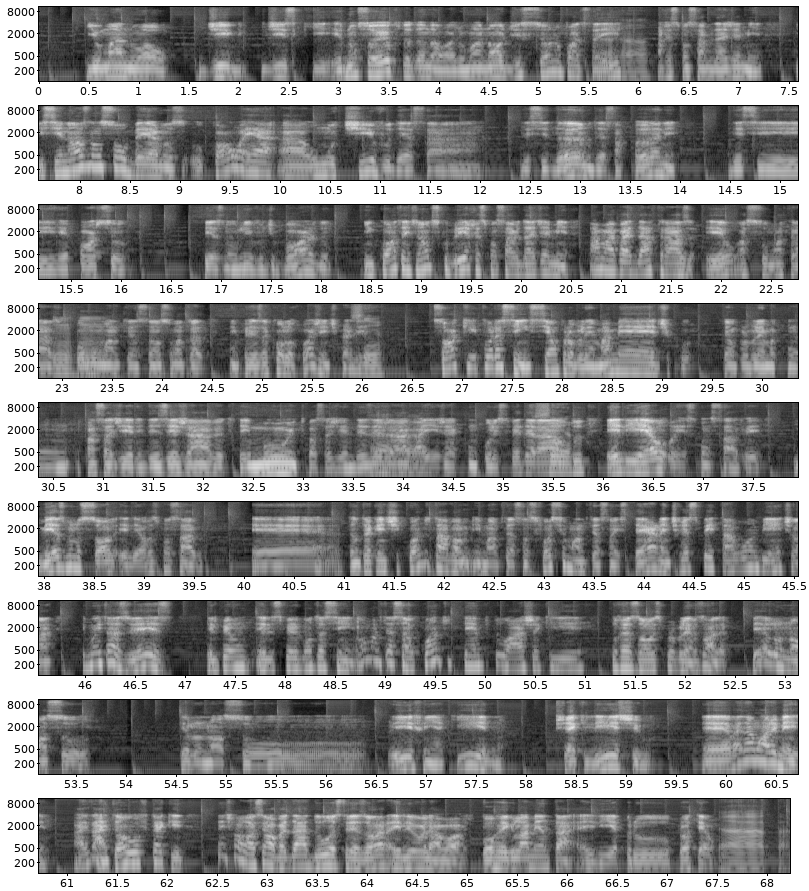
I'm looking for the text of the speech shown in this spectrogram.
e o manual diz, diz que não sou eu que estou dando a ordem, o manual diz que o senhor não pode sair, uhum. a responsabilidade é minha. E se nós não soubermos o, qual é a, a, o motivo dessa, desse dano, dessa pane, desse reporte que fez no livro de bordo, enquanto a gente não descobrir, a responsabilidade é minha. Ah, mas vai dar atraso. Eu assumo atraso. Uhum. Como manutenção, assumo atraso. A empresa colocou a gente para ali. Sim. Só que, por assim, se é um problema médico, tem um problema com passageiro indesejável, que tem muito passageiro indesejável, é. aí já é com Polícia Federal, tudo. Ele é o responsável. Mesmo no solo, ele é o responsável. É, tanto é que a gente, quando estava em manutenção, se fosse uma manutenção externa, a gente respeitava o ambiente lá. E muitas vezes ele pergun eles perguntam assim: Ô manutenção, quanto tempo tu acha que tu resolve os problemas? Olha, pelo nosso, pelo nosso briefing aqui, checklist, é, vai dar uma hora e meia. Aí, ah, então eu vou ficar aqui. A gente falou assim, ó, vai dar duas, três horas, ele olhava, ó, vou regulamentar. Ele ia pro, pro hotel. Ah, tá.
